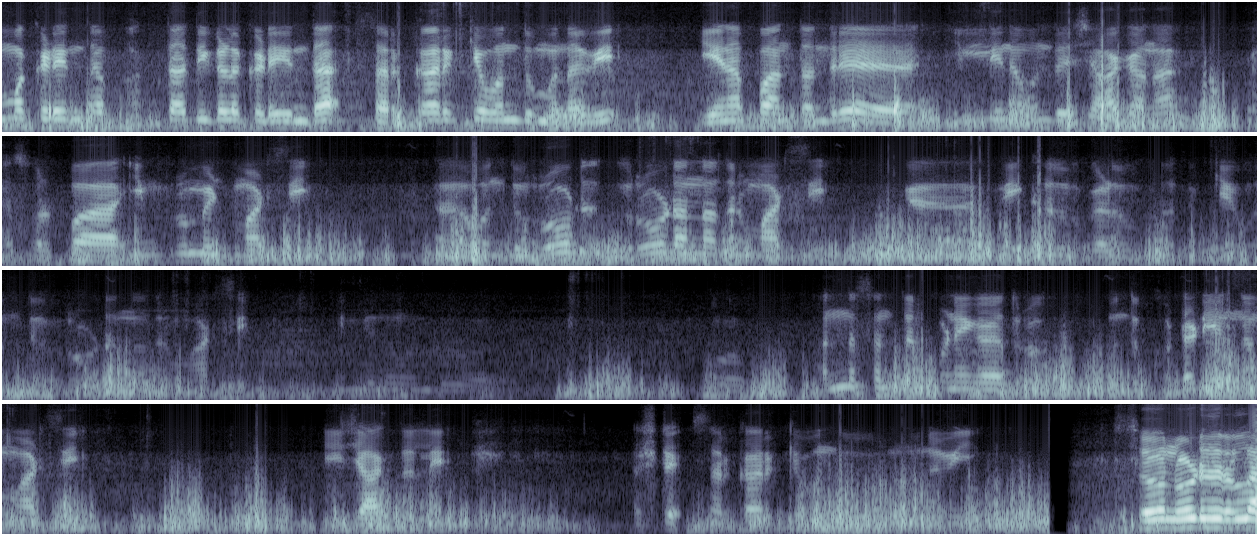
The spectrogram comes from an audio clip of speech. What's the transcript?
ನಮ್ಮ ಕಡೆಯಿಂದ, ಭಕ್ತಾದಿಗಳ ಕಡೆಯಿಂದ ಸರ್ಕಾರಕ್ಕೆ ಒಂದು ಮನವಿ. ಏನಪ್ಪ ಅಂತಂದರೆ, ಇಲ್ಲಿನ ಒಂದು ಜಾಗನ ಸ್ವಲ್ಪ ಇಂಪ್ರೂವ್ಮೆಂಟ್ ಮಾಡಿಸಿ ಒಂದು ರೋಡ್ ರೋಡ್ ಅನ್ನೋದ್ರ ಮಾಡಿಸಿ ವೆಹಿಕಲ್ಗಳು ಅದಕ್ಕೆ ಒಂದು ರೋಡ್ ಅನ್ನೋದ್ರ ಮಾಡಿಸಿ, ಇಲ್ಲಿನ ಒಂದು ಅನ್ನ ಸಂತರ್ಪಣೆಗಾದರೂ ಒಂದು ಕೊಠಡಿಯನ್ನು ಮಾಡಿಸಿ ಈ ಜಾಗದಲ್ಲಿ. ಅಷ್ಟೇ, ಸರ್ಕಾರಕ್ಕೆ ಒಂದು ಮನವಿ. ಸೊ ನೋಡಿದ್ರಲ್ಲ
